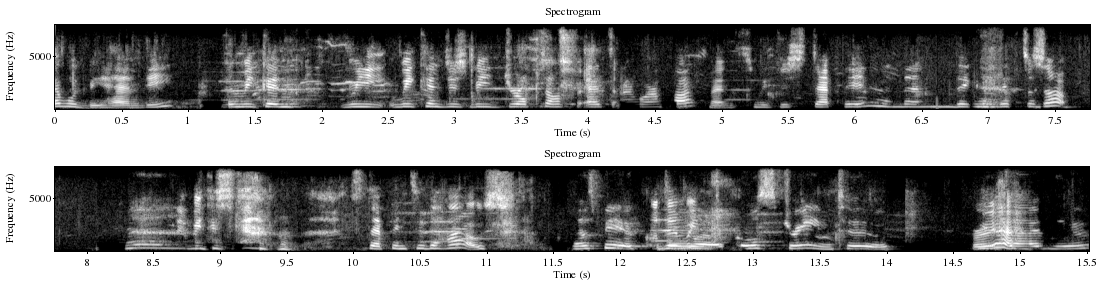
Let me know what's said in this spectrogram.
That would be handy. Then we can we we can just be dropped off at our apartment. We just step in and then they can lift us up. We just step into the house. Must be a cool, we- uh, cool stream too. Bird's Yeah. eye view.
